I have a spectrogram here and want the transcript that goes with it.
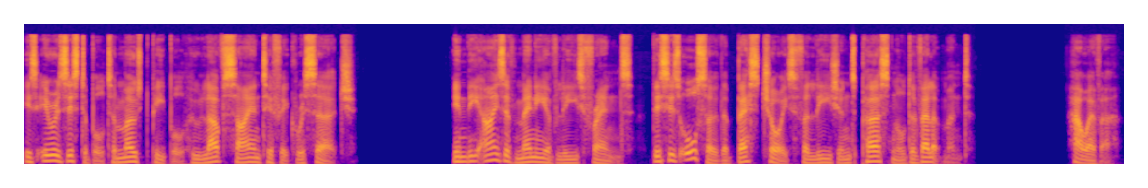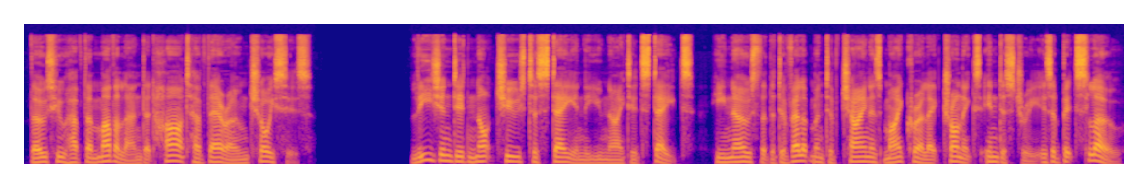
is irresistible to most people who love scientific research. In the eyes of many of Li's friends, this is also the best choice for Li Zhen's personal development. However, those who have the motherland at heart have their own choices. Li Zhen did not choose to stay in the United States, he knows that the development of China's microelectronics industry is a bit slow,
